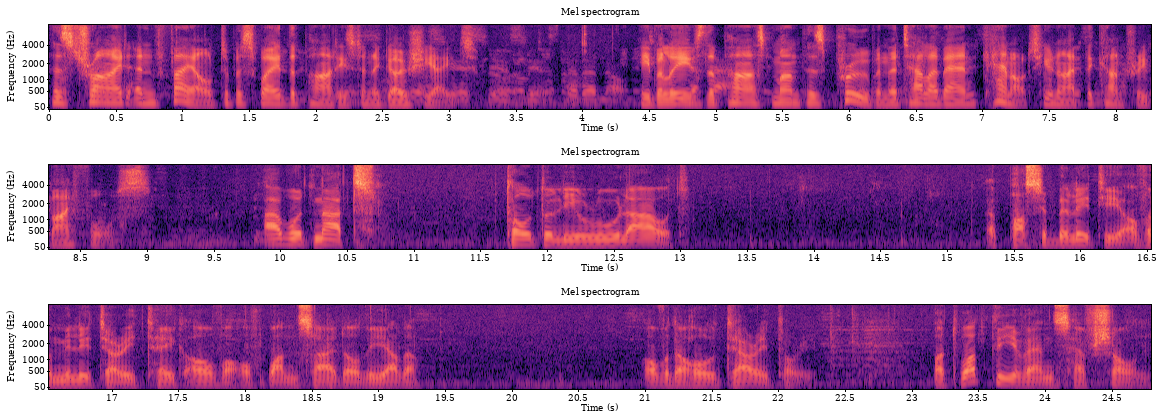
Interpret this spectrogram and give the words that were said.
has tried and failed to persuade the parties to negotiate. He believes the past month has proven the Taliban cannot unite the country by force. I would not totally rule out a possibility of a military takeover of one side or the other over the whole territory. But what the events have shown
